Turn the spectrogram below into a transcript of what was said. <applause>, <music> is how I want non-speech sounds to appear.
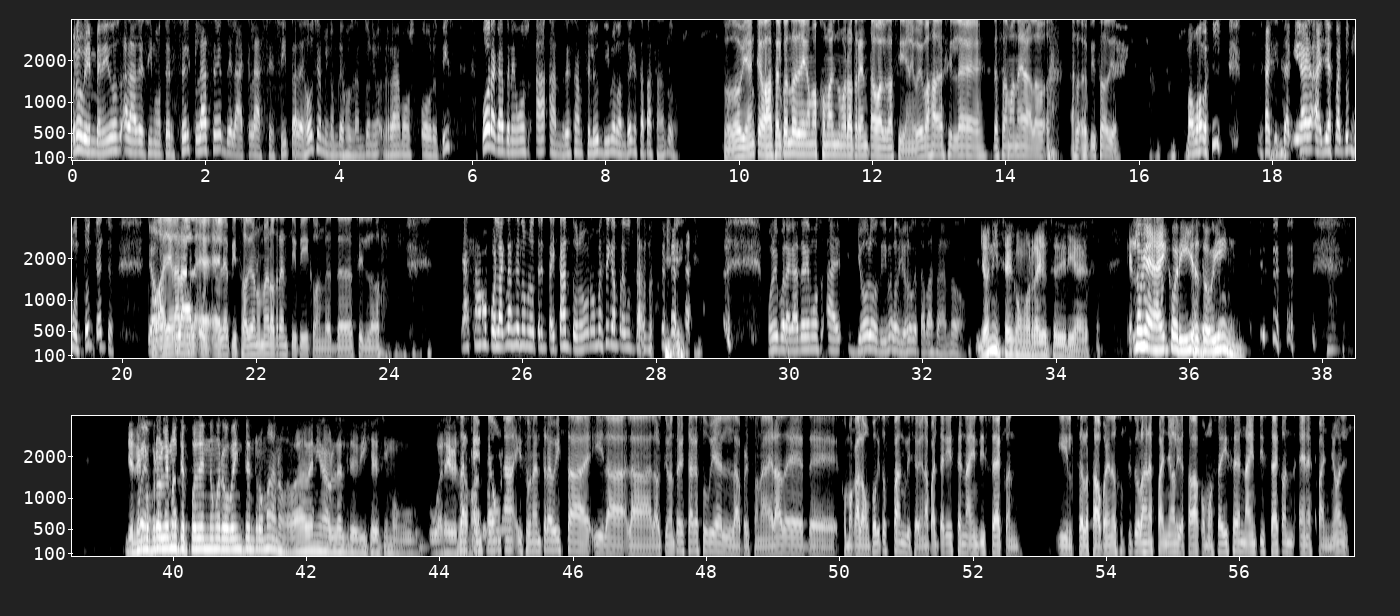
Bueno, bienvenidos a la decimotercer clase de la clasecita de José. Mi nombre es José Antonio Ramos Ortiz. Por acá tenemos a Andrés Sanfelud. Dímelo, Andrés, ¿qué está pasando? Todo bien, ¿qué vas a hacer cuando lleguemos como al número 30 o algo así? ¿Y vas a decirle de esa manera a los, <laughs> a los episodios. Vamos a ver. De aquí, de aquí a allá falta un montón, chacho. O va a llegar al el, episodio número 30 y pico en vez de decirlo. Ya estamos por la clase número 30 y tanto, no, no me sigan preguntando. <laughs> Bueno, y por acá tenemos al Yolo. Dímelo, Yolo, ¿qué está pasando? Yo ni sé cómo rayos se diría eso. ¿Qué es lo que hay, Corillo? ¿Todo bien? Yo tengo problemas después del número 20 en romano. Me va a venir a hablar de vigésimo, whatever. hice, una, hizo una entrevista y la, la, la, última entrevista que subí, la persona era de, de como que hablaba un poquito spanglish. Había una parte que dice 90 seconds y se lo estaba poniendo subtítulos en español y yo estaba, como se dice 90 seconds en español?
